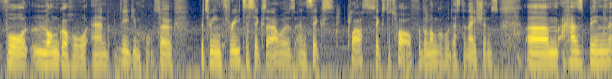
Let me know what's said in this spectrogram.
for longer haul and medium haul. So between three to six hours and six plus, six to 12 for the longer haul destinations, um, has been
